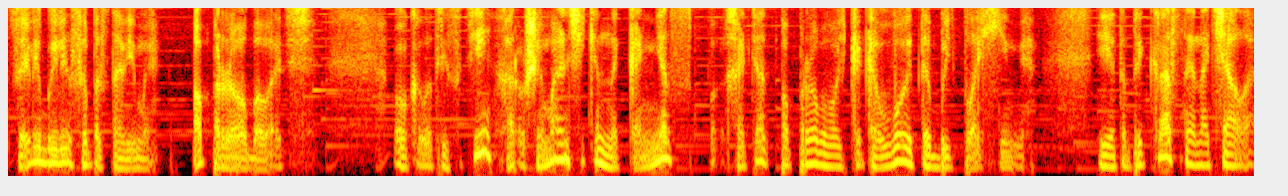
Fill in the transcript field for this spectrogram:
Цели были сопоставимы попробовать. Около 30 хорошие мальчики наконец хотят попробовать, каково это быть плохими. И это прекрасное начало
